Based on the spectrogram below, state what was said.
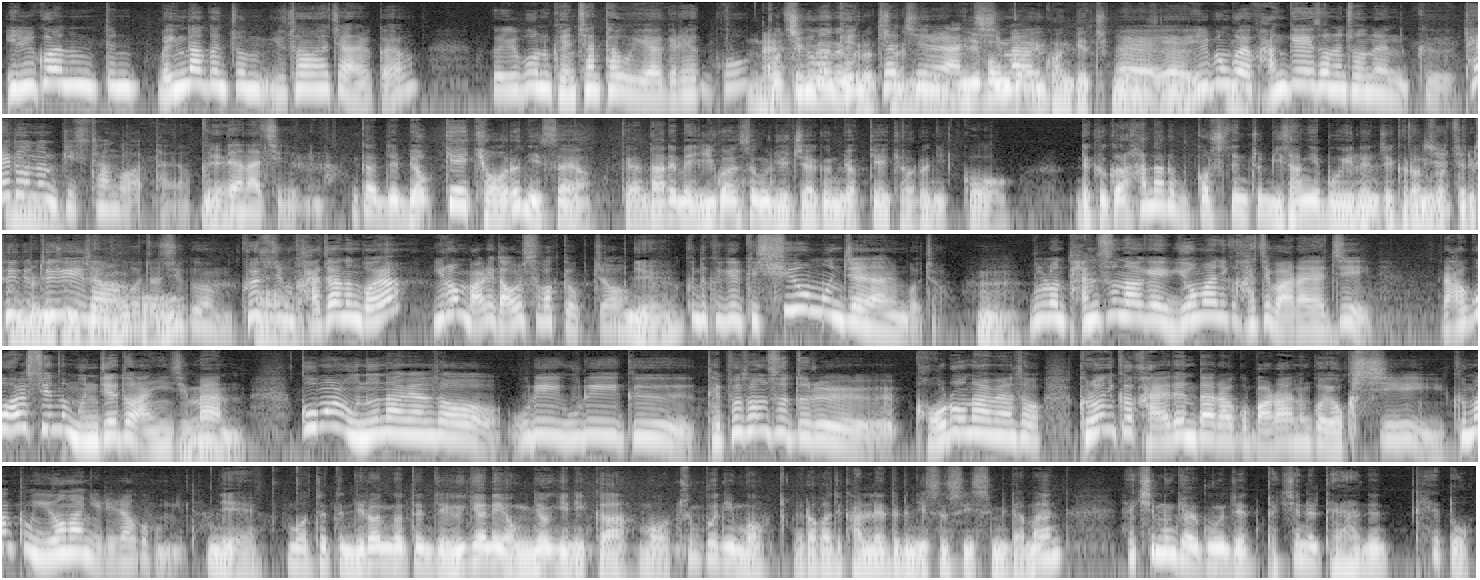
일관된 맥락은 좀 유사하지 않을까요? 그 일본은 괜찮다고 이야기를 했고 네. 그 지금은 측면은 그렇죠. 괜찮지는 예. 않지만 일본과의 관계 측면에서. 예, 예, 일본과의 관계에서는 저는 그 태도는 음. 비슷한 것 같아요. 예. 그때나 지금이나. 그러니까 이제 몇 개의 결은 있어요. 그러니까 나름의 일관성을 유지하기 몇 개의 결은 있고, 근데 그걸 하나로 묶었을 땐 좀 이상해 보이는 이제 그런 그렇죠. 것들이 되게, 분명히 되게 이상한 존재하고. 거죠 지금. 그래서 어. 지금 가자는 거야? 이런 말이 나올 수밖에 없죠. 예. 근데 그게 이렇게 쉬운 문제라는 거죠. 음. 물론 단순하게 위험하니까 가지 말아야지. 라고 할 수 있는 문제도 아니지만 음. 꿈을 운운하면서 우리 우리 그 대표 선수들을 거론하면서 그러니까 가야 된다라고 말하는 거 역시 그만큼 위험한 일이라고 봅니다. 예. 뭐 어쨌든 이런 것들 이제 의견의 영역이니까 뭐 충분히 뭐 여러 가지 갈래들은 있을 수 있습니다만 핵심은 결국은 이제 백신을 대하는 태도.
